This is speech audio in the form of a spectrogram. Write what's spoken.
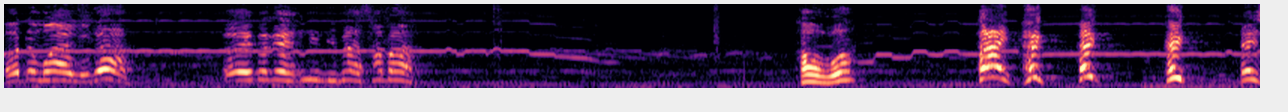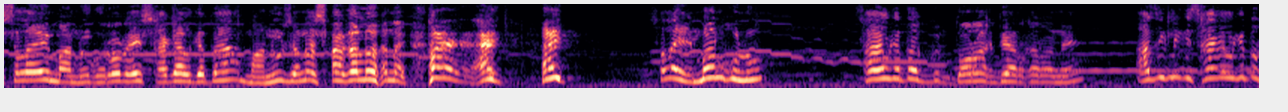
হয় তো মই আহিলো দা। এই বাগে সেইখিনি দিবা, চাবা। হ'ব হেই হেই হেই হেই। এই চালা, এই মানুহ ঘৰৰ এই ছাগালকেইটা মানুহ জানে ছাগালো হেনে। হেই হেই হেই। চালা, ইমান ক'লো। ছাগালকেইটা দৰক দিয়াৰ কাৰণে। আজিলৈকে ছাগালকেইটা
